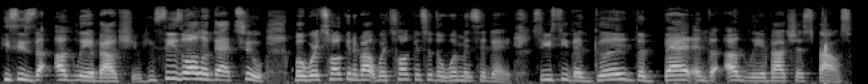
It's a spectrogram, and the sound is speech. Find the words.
He sees the ugly about you. He sees all of that too. But we're talking about, we're talking to the women today. So you see the good, the bad, and the ugly about your spouse.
